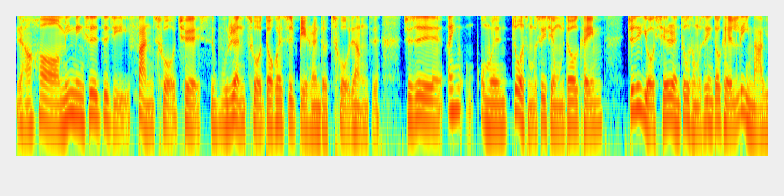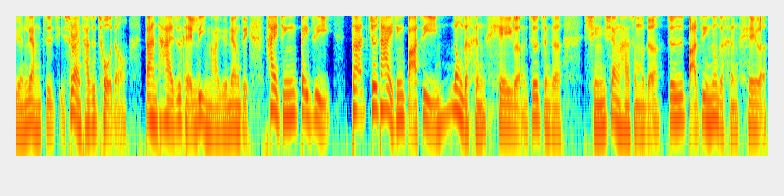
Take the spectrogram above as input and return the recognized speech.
然后明明是自己犯错，却死不认错，都会是别人的错，这样子就是哎，我们做什么事情，我们都可以，就是有些人做什么事情都可以立马原谅自己，虽然他是错的哦，但他还是可以立马原谅自己。他已经被自己，他就是他已经把自己弄得很黑了，就是整个形象还什么的，就是把自己弄得很黑了，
